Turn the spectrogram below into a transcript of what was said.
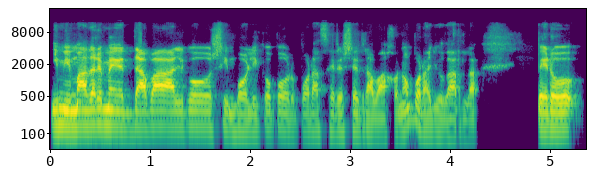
y mi madre me daba algo simbólico por, por hacer ese trabajo, ¿no? Por ayudarla. Pero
